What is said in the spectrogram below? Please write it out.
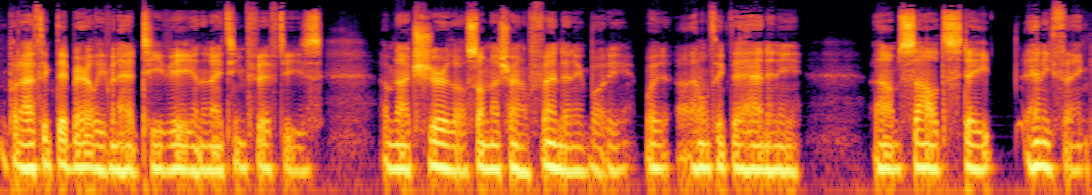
but I think they barely even had TV in the 1950s. I'm not sure though, so I'm not trying to offend anybody, but I don't think they had any um, solid state anything.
